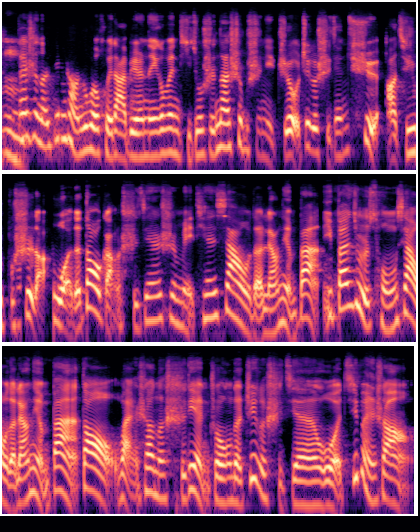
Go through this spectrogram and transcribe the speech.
嗯，但是呢，经常就会回答别人的一个问题，就是那是不是你只有这个时间去啊？其实不是的，我的到岗时间是每天下午的两点半，一般就是从下午的两点半到晚上的。十点钟的这个时间，我基本上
